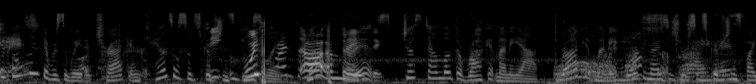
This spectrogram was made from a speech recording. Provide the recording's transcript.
If only there was a way to track and cancel subscriptions voice easily. lines are well, there is. amazing. Just download the Rocket Money app. Rocket Money organizes your subscriptions by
